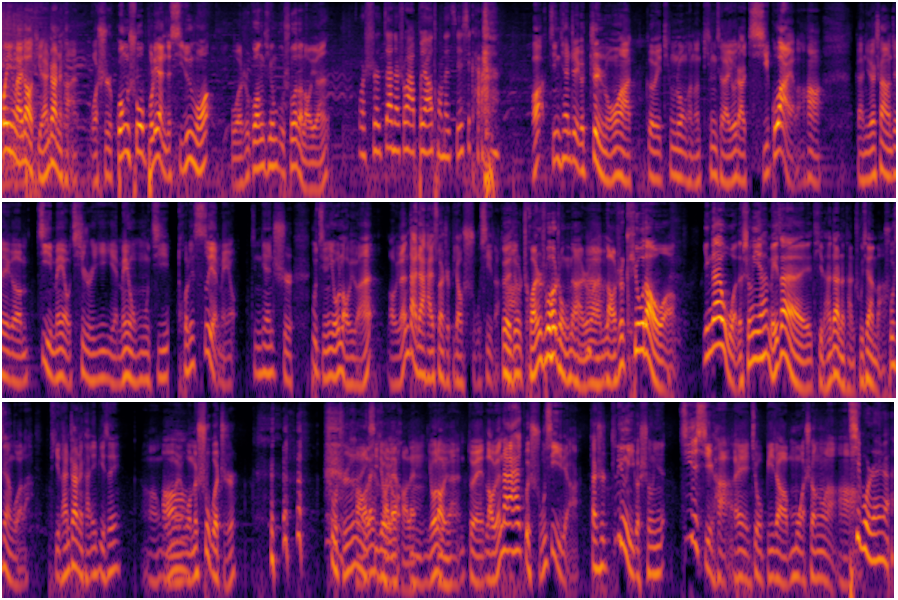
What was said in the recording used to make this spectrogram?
欢迎来到体坛站着侃，我是光说不练的细菌佛。我是光听不说的老袁，我是站着说话不腰疼的杰西卡。好，今天这个阵容啊，各位听众可能听起来有点奇怪了哈，感觉上这个既没有七十一，也没有目击，托雷斯也没有。今天是不仅有老袁，老袁大家还算是比较熟悉的，对，啊就是传说中的是吧？嗯老是 Q 到我，应该我的声音还没在体坛站着侃出现吧？出现过了。体坛站着侃 A B C 啊，我哦们我们竖过职，述职的好嘞那期就有，好嘞好嘞嗯有老袁，对老袁大家还会熟悉一点儿，但是另一个声音杰西卡，哎，就比较陌生了啊。替补人员，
